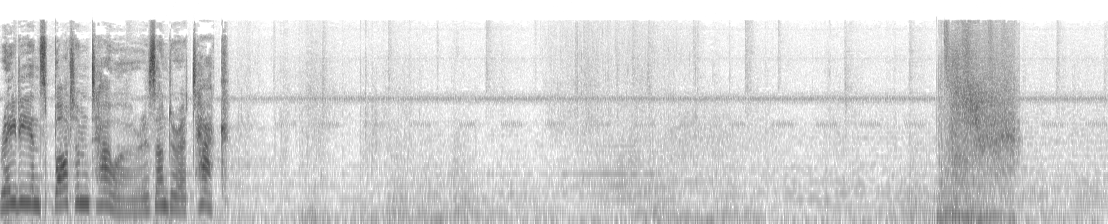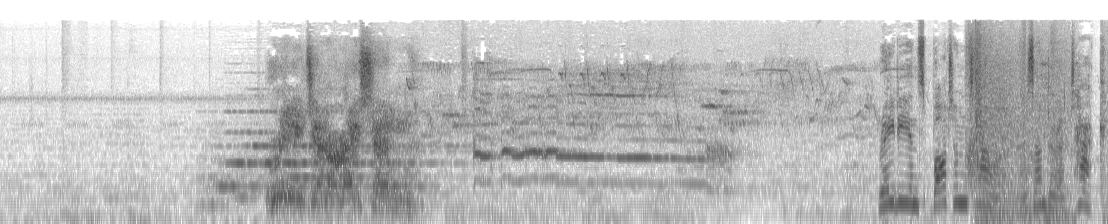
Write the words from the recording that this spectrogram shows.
Radiant's bottom tower is under attack. Regeneration! Radiant's bottom tower is under attack.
